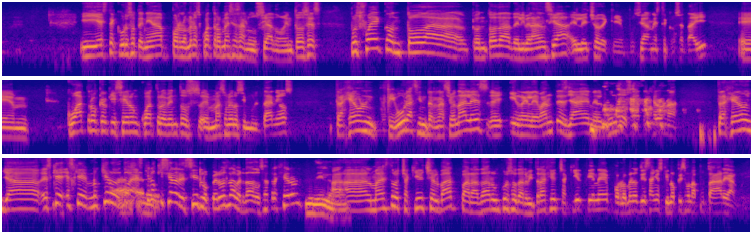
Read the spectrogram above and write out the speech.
y este curso tenía por lo menos cuatro meses anunciado. Entonces, pues fue con toda, con toda deliberancia el hecho de que pusieran este COSET ahí. Eh, cuatro, creo que hicieron cuatro eventos eh, más o menos simultáneos. Trajeron figuras internacionales eh, irrelevantes ya en el mundo, o sea, trajeron a, trajeron ya, es que, es que no quiero, no, es que no quisiera decirlo, pero es la verdad, o sea, trajeron al maestro Shakir Chelbat para dar un curso de arbitraje. Shakir tiene por lo menos 10 años que no pisa una puta área, güey.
